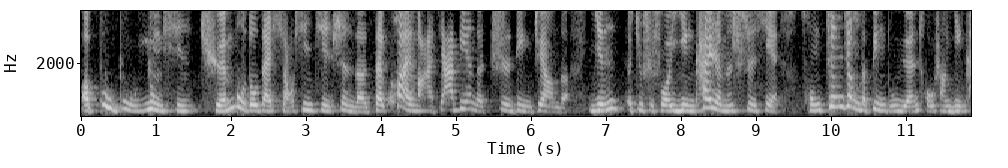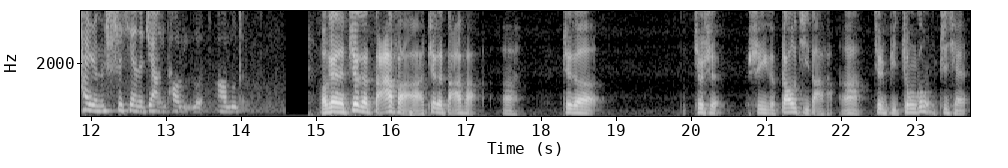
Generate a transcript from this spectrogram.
呃步步用心，全部都在小心谨慎的，在快马加鞭的制定这样的引，就是说引开人们视线，从真正的病毒源头上引开人们视线的这样一套理论啊，路德。OK，这个打法啊，这个打法啊，这个就是是一个高级打法啊，就是比中共之前。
